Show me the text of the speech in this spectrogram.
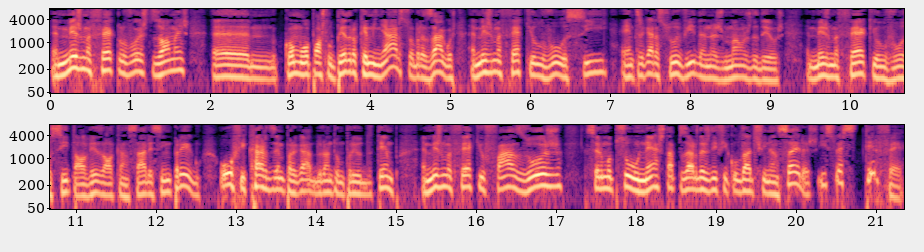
A mesma fé que levou estes homens, uh, como o apóstolo Pedro, a caminhar sobre as águas. A mesma fé que o levou a si a entregar a sua vida nas mãos de Deus. A mesma fé que o levou a si, talvez, a alcançar esse emprego. Ou a ficar desempregado durante um período de tempo. A mesma fé que o faz hoje ser uma pessoa honesta apesar das dificuldades financeiras. Isso é ter fé.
